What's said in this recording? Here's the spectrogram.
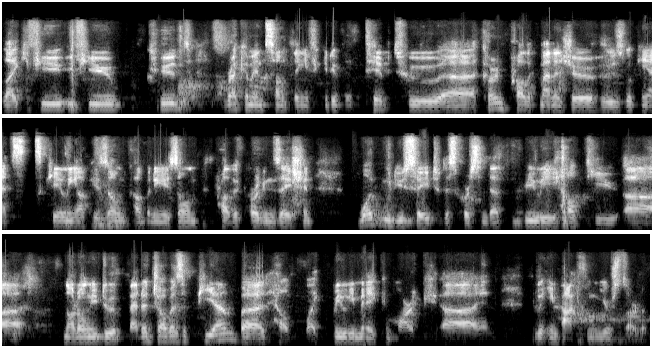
Like if you if you could recommend something, if you could give a tip to a current product manager who's looking at scaling up his own company, his own product organization, what would you say to this person that really helped you uh, not only do a better job as a PM, but help like really make a mark uh, and really impacting your startup?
